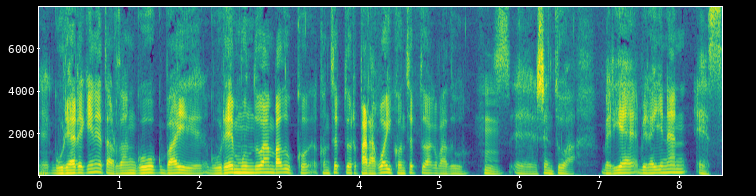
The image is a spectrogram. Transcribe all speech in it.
E, gurearekin, eta ordan guk, bai, gure munduan badu ko- kontzeptu, Paraguai kontzeptuak badu e, sentua, beria, beraienean ez.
